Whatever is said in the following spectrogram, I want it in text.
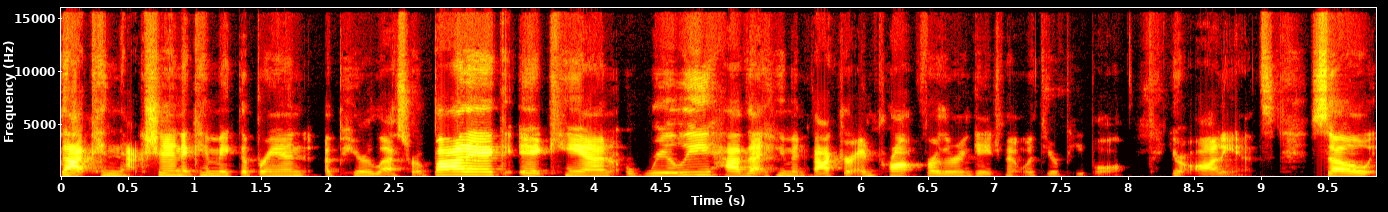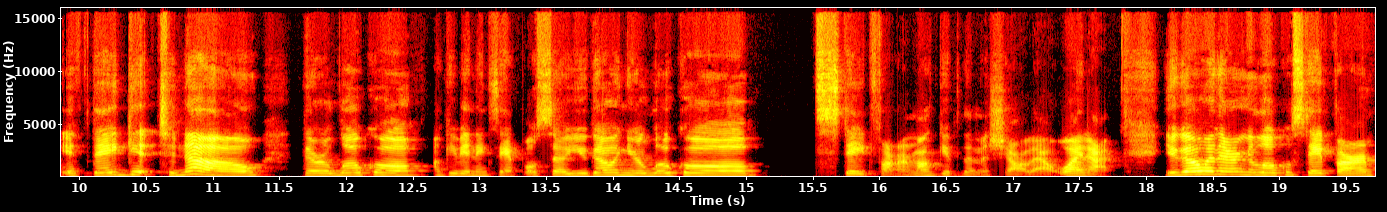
that connection. It can make the brand appear less robotic. It can really have that human factor and prompt further engagement with your people, your audience. So, if they get to know their local, I'll give you an example. So, you go in your local State Farm. I'll give them a shout out. Why not? You go in there in your local State Farm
